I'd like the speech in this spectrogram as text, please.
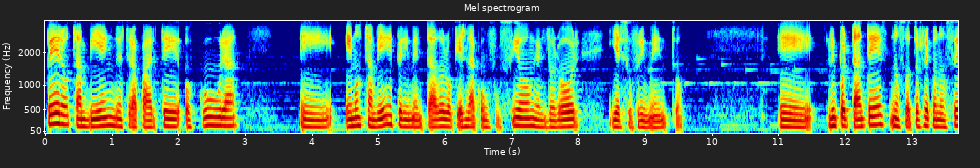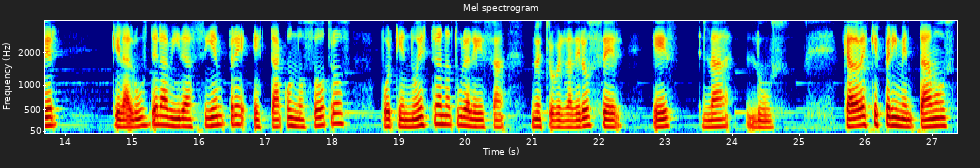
pero también nuestra parte oscura. Eh, hemos también experimentado lo que es la confusión, el dolor y el sufrimiento. Eh, lo importante es nosotros reconocer que la luz de la vida siempre está con nosotros porque nuestra naturaleza, nuestro verdadero ser es la luz. Cada vez que experimentamos,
